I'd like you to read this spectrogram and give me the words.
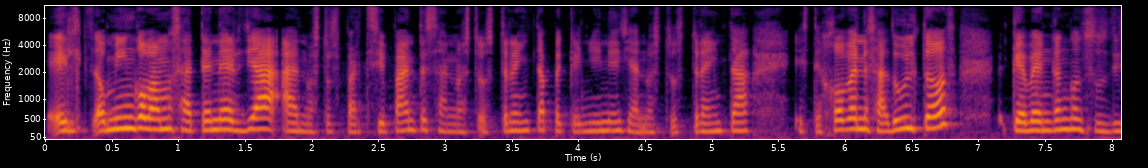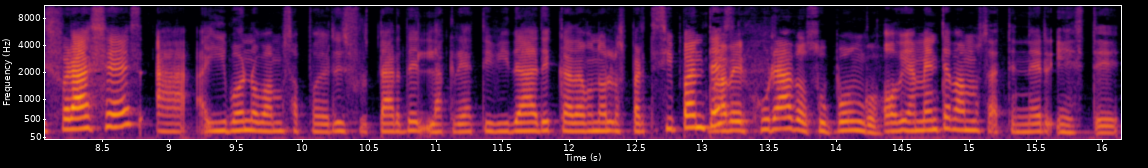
el domingo vamos a tener ya a nuestros participantes, a nuestros 30 pequeñines y a nuestros 30 este, jóvenes adultos que vengan con sus disfraces. y bueno, vamos a poder disfrutar de la creatividad de cada uno de los participantes. Va a haber jurado, supongo. Obviamente vamos a tener, este,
